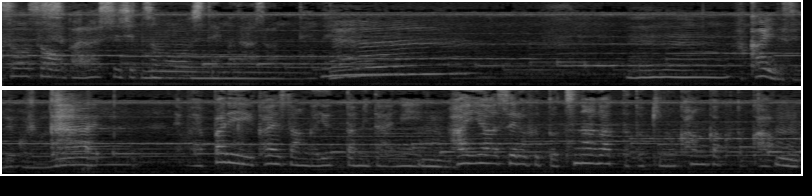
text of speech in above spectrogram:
そうそう。素晴らしい質問をしてくださってね。ねうん。え深いんですよねこれはね。でもやっぱりかえさんが言ったみたいに、うん。ハイヤーセルフとつながった時の感覚とか、うん。やっ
